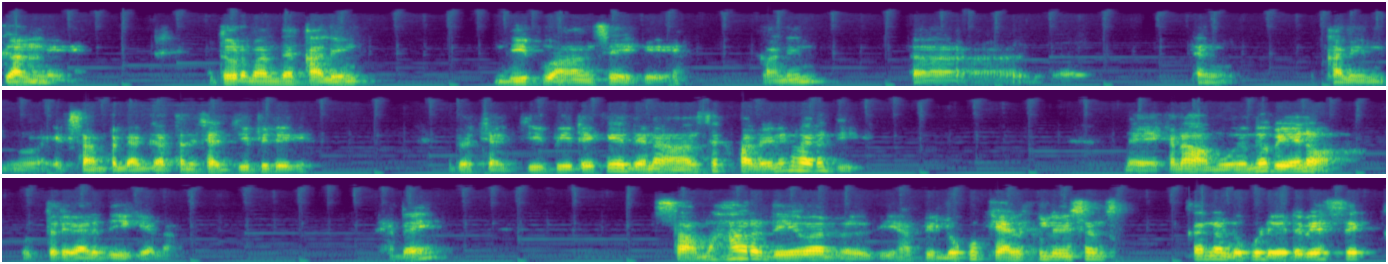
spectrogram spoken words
ගන්නේ. එතුට මන්ද කලින් දීපු ආන්සේගේ කලින් කලින් එක්සම්පලයක් ගතන චජ්ජිපිට එක. චජ්ජිපිට එක දෙන ආන්සක් පලන වැරදි ඒකන අමුුවම පේනවා. උත්තර වැරදි කියලා. හැබැයි සමහර දේවල් වලදී අපි ලොකු කැල්කුලේෂන්ස් කරන ලොකු ඩේටබේස් එක්ක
